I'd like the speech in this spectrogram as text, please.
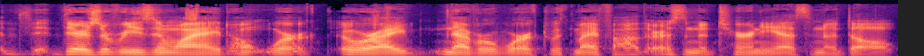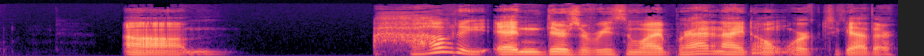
th- there's a reason why I don't work, or I never worked with my father as an attorney as an adult. Um, how do you, and there's a reason why Brad and I don't work together.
